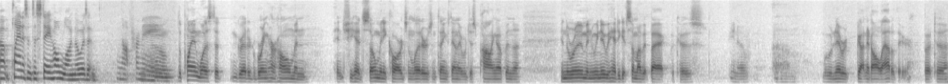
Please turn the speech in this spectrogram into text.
Uh, plan isn't to stay home long, though, is it? Not for me. Um, the plan was to Greta to bring her home, and and she had so many cards and letters and things down there were just piling up in the in the room, and we knew we had to get some of it back because you know um, we would never gotten it all out of there. But uh,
